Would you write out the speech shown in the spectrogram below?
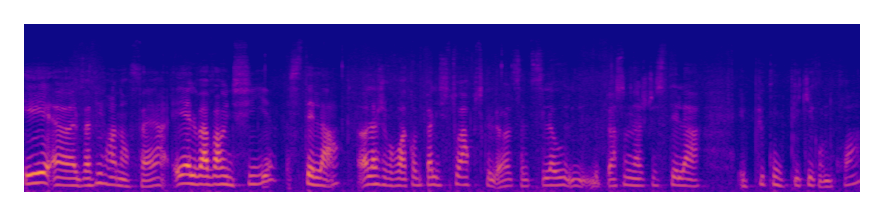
Et euh, elle va vivre un enfer, et elle va avoir une fille, Stella. Alors là, je ne vous raconte pas l'histoire, parce que c'est là où le personnage de Stella est plus compliqué qu'on ne croit.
